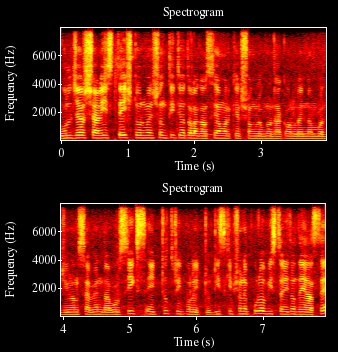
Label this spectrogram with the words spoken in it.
গুলজার শাড়ি, তেইশ নুরমেনশন তৃতীয় তলা গাউসিয়া মার্কেট সংলগ্ন Dhaka online number zero one seven double six eight two triple eight two ডিসক্রিপশনে পুরো বিস্তারিত দেওয়া আছে।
